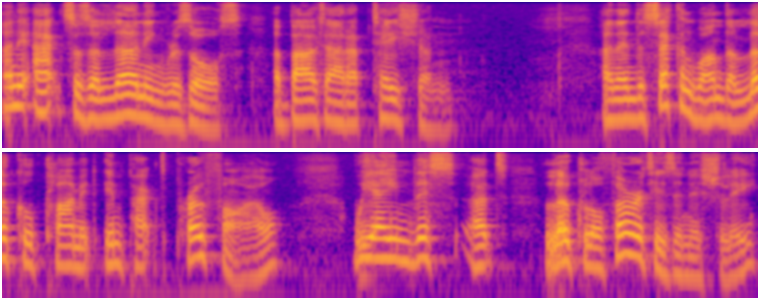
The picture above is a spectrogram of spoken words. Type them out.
and it acts as a learning resource about adaptation. And then the second one, the local climate impact profile, we aim this at local authorities initially,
